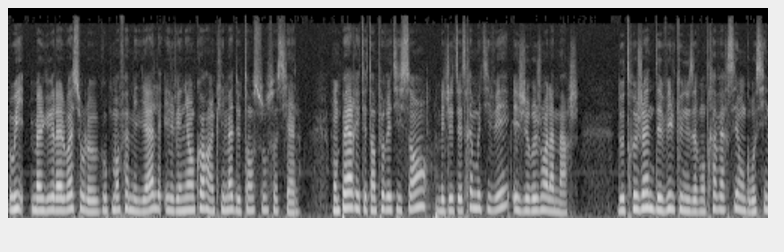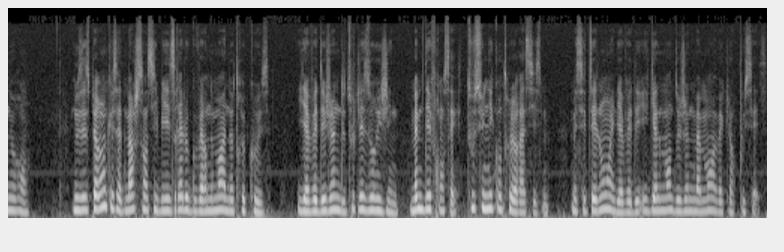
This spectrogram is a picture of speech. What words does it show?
Oui, malgré la loi sur le regroupement familial, il régnait encore un climat de tension sociale. Mon père était un peu réticent, mais j'étais très motivée et j'ai rejoint la marche. D'autres jeunes des villes que nous avons traversées ont grossi nos rangs. Nous espérions que cette marche sensibiliserait le gouvernement à notre cause. Il y avait des jeunes de toutes les origines, même des Français, tous unis contre le racisme. Mais c'était long et il y avait également de jeunes mamans avec leurs poussettes.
